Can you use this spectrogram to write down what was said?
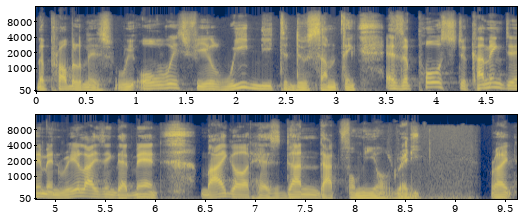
the problem is. We always feel we need to do something as opposed to coming to Him and realizing that, man, my God has done that for me already. Right?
